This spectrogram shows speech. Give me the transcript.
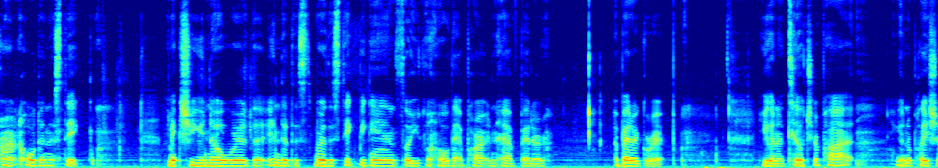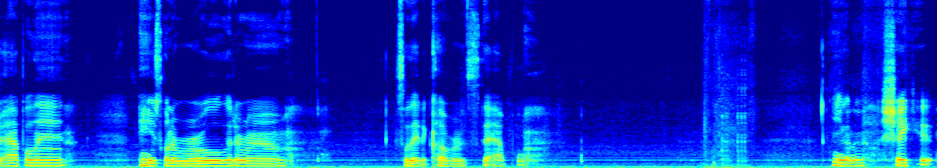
aren't holding the stick. Make sure you know where the end of this where the stick begins so you can hold that part and have better a better grip. You're gonna tilt your pot, you're gonna place your apple in, and you're just gonna roll it around so that it covers the apple. You're gonna shake it.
